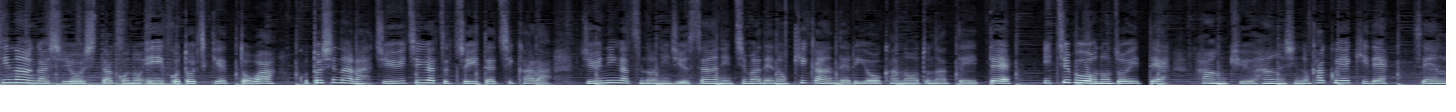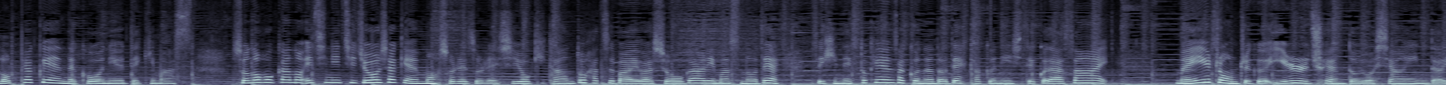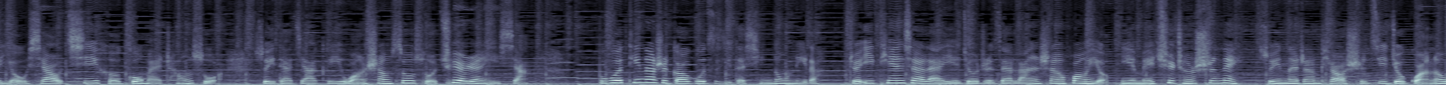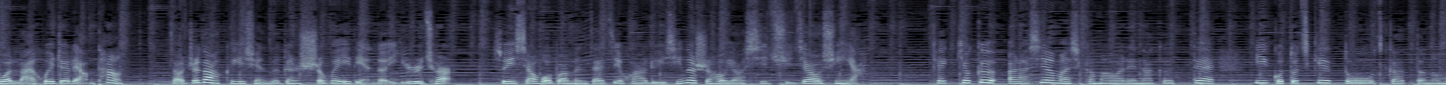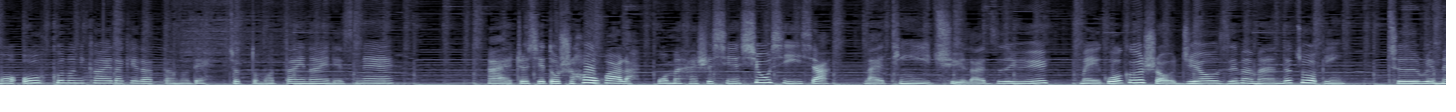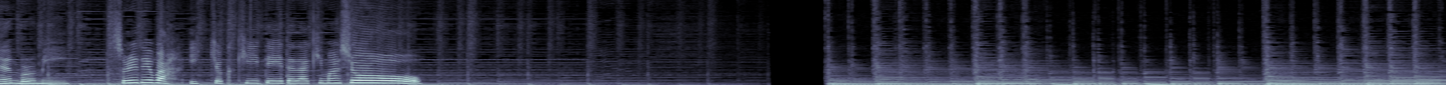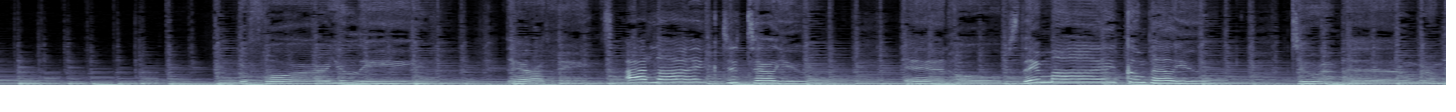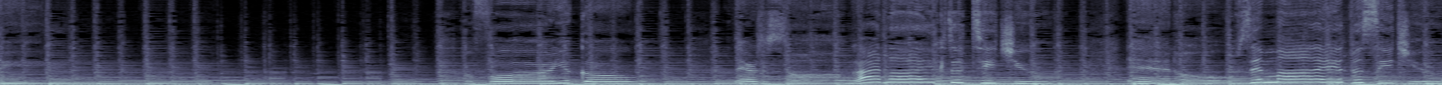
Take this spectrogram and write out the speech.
ティナーが使用したこのいいことチケットは今年なら11月1日から12月の23日までの期間で利用可能となっていて一部を除いて阪急阪神の各駅で1600円で購入できます。その他の1日乗車券もそれぞれ使用期間と発売場所がありますのでぜひネット検索などで確認してください。每一种这个一日券都有相应的有效期和购买场所，所以大家可以网上搜索确认一下。不过 Tina 是高估自己的行动力了，这一天下来也就只在蓝山晃悠，也没去成市内，所以那张票实际就管了我来回这两趟。早知道可以选择更实惠一点的一日券，所以小伙伴们在计划旅行的时候要吸取教训呀。結局嵐山しか回れなくって。 いいことチケットを使ったのも往復の2回だけだったのでちょっともったいないですね。哎，这些都是后话了，我们还是先休息一下，来听一曲来自于美国歌手 Jill Zimmerman 的作品《To Remember Me》。それでは一曲聴いていただきましょう。need you.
